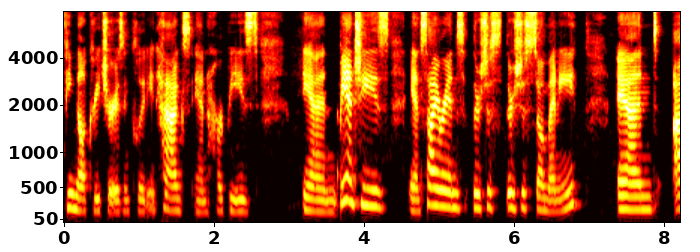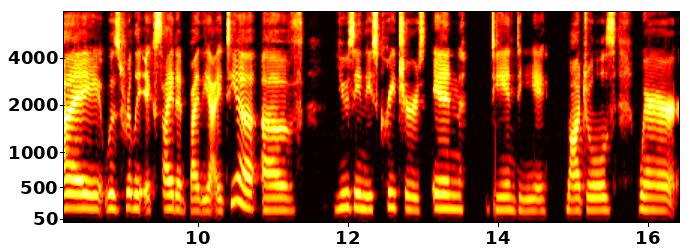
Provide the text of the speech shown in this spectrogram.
female creatures, including hags and harpies and banshees and sirens. There's just there's just so many. And I was really excited by the idea of using these creatures in D&D modules where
